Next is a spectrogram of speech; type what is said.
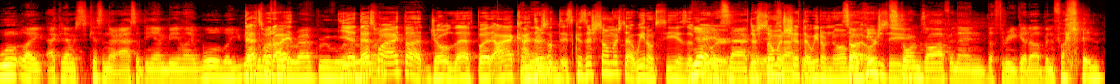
well, like Akademiks kissing their ass at the end, being like, well, like you guys That's are my what I- rap group. or yeah, whatever, that's like, why I thought Joe left, but I kind there's it's because there's so much that we don't see as a Yeah, viewer. exactly. There's so much shit that we don't know So about he or see. storms off, and then the three get up and fucking,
